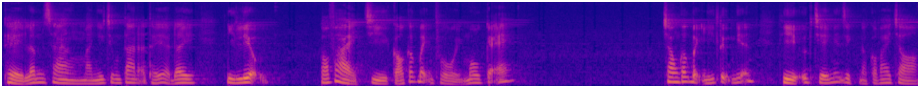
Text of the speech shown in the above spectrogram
thể lâm sàng mà như chúng ta đã thấy ở đây thì liệu có phải chỉ có các bệnh phổi mô kẽ trong các bệnh lý tự miễn thì ức chế miễn dịch nó có vai trò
